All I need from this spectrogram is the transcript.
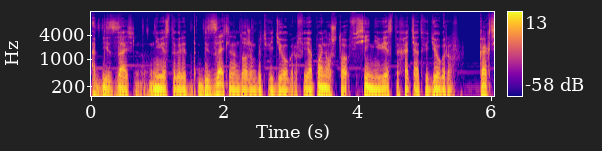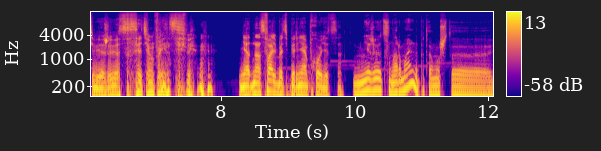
обязательно. Невеста говорит, обязательно должен быть видеограф. И я понял, что все невесты хотят видеограф. Как тебе живется с этим, в принципе? Ни одна свадьба теперь не обходится. Мне живется нормально, потому что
